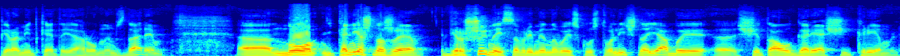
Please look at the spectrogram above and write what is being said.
пирамидкой, этой огромным зданием. Э, но, конечно же, вершиной современного искусства лично я бы э, считал горящий Кремль.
